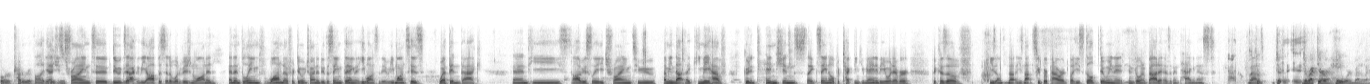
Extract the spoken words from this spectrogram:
or try to revive Yeah, Vision. he's trying to do exactly the opposite of what Vision wanted, and then blamed Wanda for doing trying to do the same thing that he wants to do. He wants his weapon back, and he's obviously trying to. I mean, not like he may have good intentions, like saying, "Oh, protecting humanity" or whatever, because of he's not he's not super powered, but he's still doing it and going about it as an antagonist. I know, Not but as- Di- it- it- director Hayward, by the way.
